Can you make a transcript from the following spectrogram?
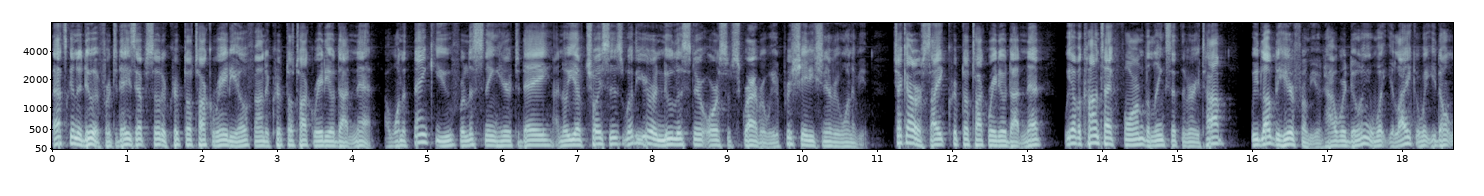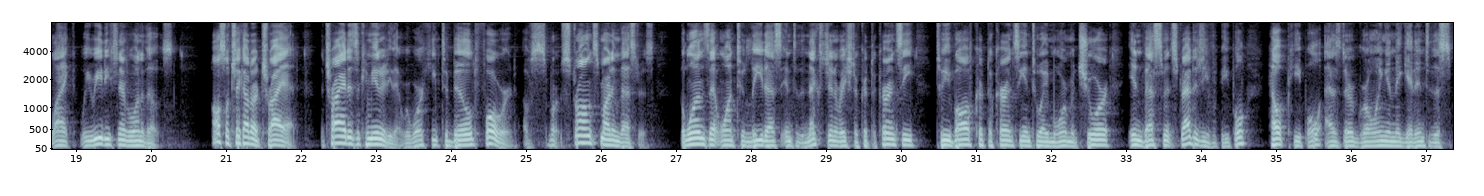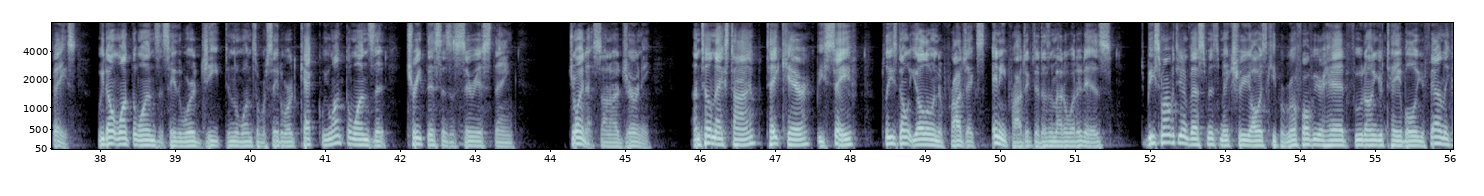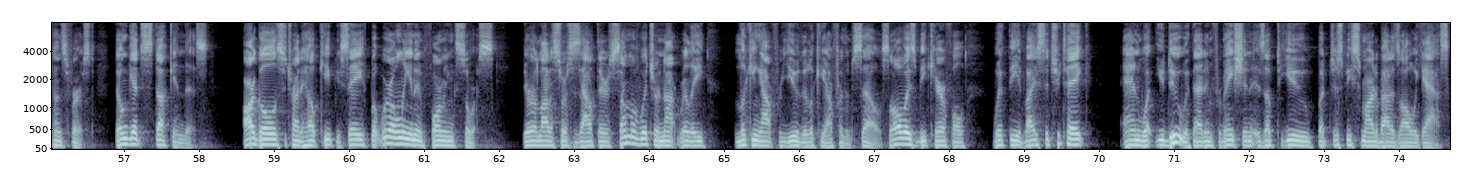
That's going to do it for today's episode of Crypto Talk Radio, found at cryptotalkradio.net. I want to thank you for listening here today. I know you have choices, whether you're a new listener or a subscriber. We appreciate each and every one of you. Check out our site, cryptotalkradio.net. We have a contact form, the link's at the very top. We'd love to hear from you and how we're doing and what you like or what you don't like. We read each and every one of those. Also, check out our Triad. The Triad is a community that we're working to build forward of strong, smart investors, the ones that want to lead us into the next generation of cryptocurrency, to evolve cryptocurrency into a more mature investment strategy for people, help people as they're growing and they get into this space. We don't want the ones that say the word Jeet and the ones that say the word Keck. We want the ones that treat this as a serious thing. Join us on our journey. Until next time, take care, be safe. Please don't YOLO into projects, any project, it doesn't matter what it is. Be smart with your investments. Make sure you always keep a roof over your head, food on your table. Your family comes first. Don't get stuck in this. Our goal is to try to help keep you safe, but we're only an informing source. There are a lot of sources out there, some of which are not really looking out for you, they're looking out for themselves. So always be careful with the advice that you take and what you do with that information is up to you, but just be smart about it is all we ask.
